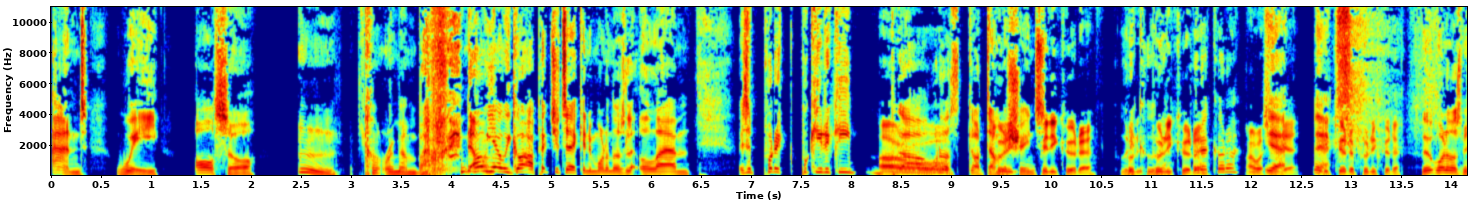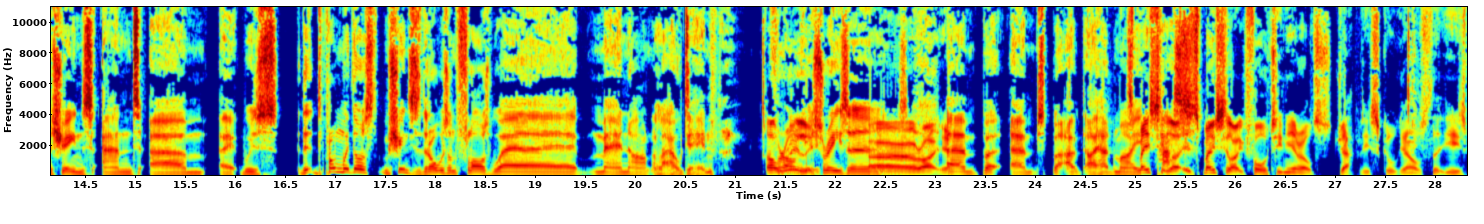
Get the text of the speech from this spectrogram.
And we also. Hmm, can't remember. oh yeah, we got our picture taken in one of those little. Um, is it puri- pukiriki? Oh, one of those goddamn Puri- machines. Purikura. Puri- Purikura. Purikura. Purikura? I always Yeah, forget. yeah. Purikura, Purikura. One of those machines, and um, it was the, the problem with those machines is they're always on floors where men aren't allowed in. Oh, for really? obvious reasons. Oh, right, yeah. Um, but um, but I, I had my It's mostly, pass- like, it's mostly like fourteen year olds Japanese schoolgirls that use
